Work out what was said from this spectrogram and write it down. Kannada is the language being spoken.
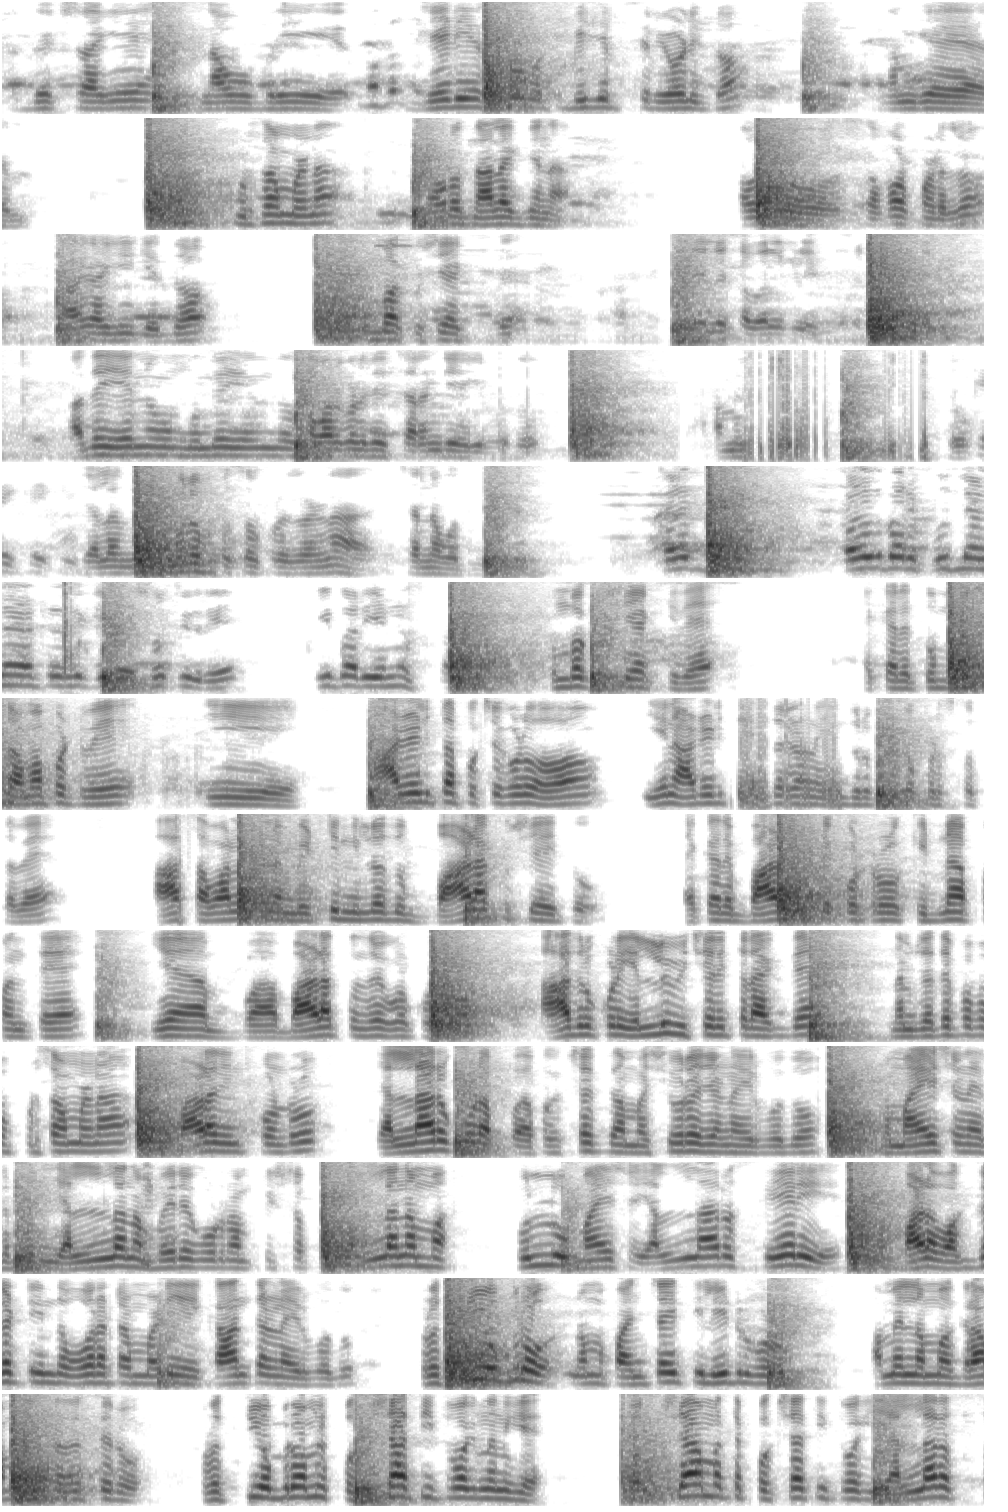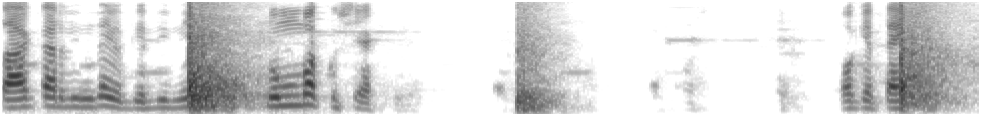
ಅಧ್ಯಕ್ಷರಾಗಿ ನಾವು ಬರೀ ಜೆ ಡಿ ಎಸ್ ಮತ್ತು ಬಿ ಜೆ ಪಿ ಸೇರಿ ಹೇಳಿದ್ದು. ನಮಗೆ ಕುಡ್ಸಮ್ಮಣ್ಣ ಅವ್ರದ್ದು ನಾಲ್ಕು ಜನ. ಅವರು ಸಪೋರ್ಟ್ ಮಾಡಿದ್ರು. ಹಾಗಾಗಿ ಗೆದ್ದು ತುಂಬ ಖುಷಿ ಆಗ್ತಿದೆ. ಅದೇ ಏನು ಮುಂದೆ ಏನು ಸವಾಲುಗಳಿದೆ, ಚರಂಡಿ ಆಗಿರ್ಬೋದು. ಆಮೇಲೆ ಎಲ್ಲ ಮೂಲಭೂತ ಸೌಕರ್ಯಗಳನ್ನ ಚೆನ್ನಾಗಿ ಒದಗಿಸ್ತೀವಿ ಕಳೆದ ಕಳೆದ ಬಾರಿ ಕೂದಲೆ ಸೋತಿದ್ರಿ. ಈ ಬಾರಿ ಏನು ತುಂಬ ಖುಷಿ ಆಗ್ತಿದೆ. ಯಾಕಂದ್ರೆ ತುಂಬಾ ಶ್ರಮ ಪಟ್ವಿ. ಈ ಆಡಳಿತ ಪಕ್ಷಗಳು ಏನು ಆಡಳಿತ ಯಂತ್ರಗಳನ್ನ ಏನು ದುರುಪಯೋಗ ಪಡಿಸ್ಕೊತವೆ ಆ ಸವಾಲುಗಳನ್ನ ಮೆಟ್ಟಿ ನಿಲ್ಲೋದು ಬಹಳ ಖುಷಿ ಆಯ್ತು. ಯಾಕಂದ್ರೆ ಬಹಳ ಹಿಂಸೆ ಕೊಟ್ಟರು ಕಿಡ್ನಾಪ್ ಅಂತೆ ಬಹಳ ತೊಂದರೆಗಳು ಕೊಟ್ಟರು ಆದ್ರೂ ಕೂಡ ಎಲ್ಲೂ ವಿಚಲಿತರಾಗದೆ ನಮ್ಮ ಜೊತೆ ಪಾಪ ಪುಡ್ಸಮ್ಮಣ್ಣ ಬಹಳ ನಿಂತ್ಕೊಂಡ್ರು. ಎಲ್ಲರೂ ಕೂಡ ಪಕ್ಷದ ನಮ್ಮ ಶಿವರಾಜಣ್ಣ ಇರ್ಬೋದು, ನಮ್ಮ ಮಹೇಶ್ ಅಣ್ಣ ಇರ್ಬೋದು, ಎಲ್ಲ ನಮ್ಮ ಬೈರೇಗೌಡರು ನಮ್ಮ ಕೃಷ್ಣಪ್ಪ, ಎಲ್ಲ ನಮ್ಮ ಹುಲ್ಲು, ಮಹೇಶ್ ಎಲ್ಲರೂ ಸೇರಿ ಬಹಳ ಒಗ್ಗಟ್ಟಿನಿಂದ ಹೋರಾಟ ಮಾಡಿ ಕಾಂತಣ್ಣ ಇರ್ಬೋದು. ಪ್ರತಿಯೊಬ್ರು ನಮ್ಮ ಪಂಚಾಯತಿ ಲೀಡರ್ಗಳು ಆಮೇಲೆ ನಮ್ಮ ಗ್ರಾಮ ಸದಸ್ಯರು, ಪ್ರತಿಯೊಬ್ರು ಆಮೇಲೆ ಪಕ್ಷಾತೀತವಾಗಿ ನನಗೆ, ಪಕ್ಷ ಮತ್ತೆ ಪಕ್ಷಾತೀತವಾಗಿ ಎಲ್ಲರ ಸಹಕಾರದಿಂದ ಗೆದ್ದಿದ್ದೀನಿ. ತುಂಬಾ ಖುಷಿ ಆಗ್ತಿದೆ. Okay thank you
